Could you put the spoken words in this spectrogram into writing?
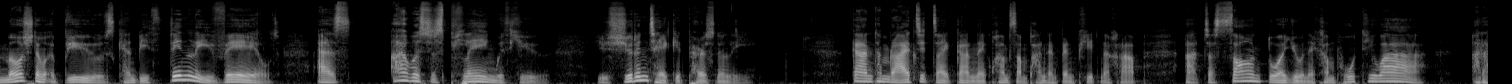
emotional abuse can be thinly veiled as I was just playing with you. You shouldn't take it personally. การทำร้ายจิตใจกันในความสัมพันธ์อันเป็นพิษนะครับ อาจจะซ่อนตัวอยู่ในคำพูดที่ว่า อะไร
